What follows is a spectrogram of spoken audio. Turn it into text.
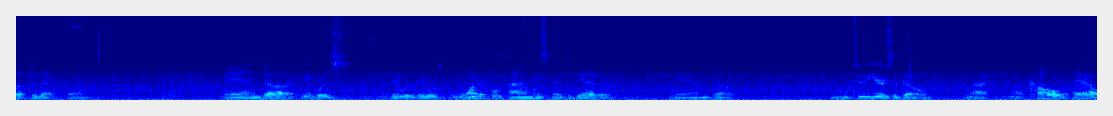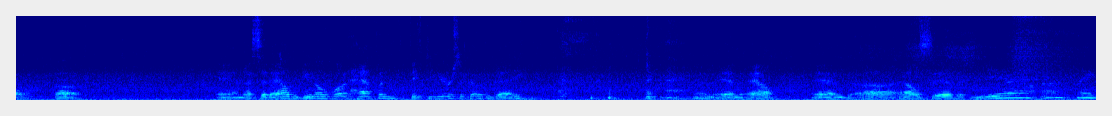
up to that point. And uh, it was it was it was a wonderful time we spent together. And, uh, two years ago, I, I called Al up and I said, Al, did you know what happened 50 years ago today? and, and Al, and uh, Al said, yeah, I think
